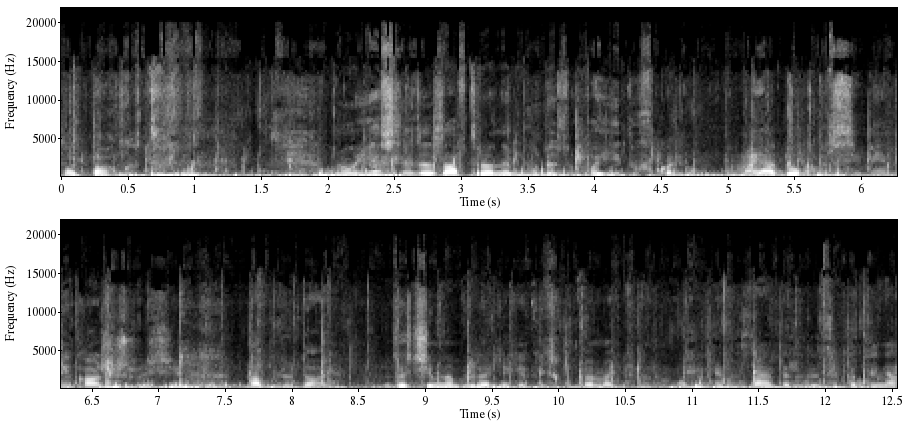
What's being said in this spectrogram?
знаю. Отак от. Ну, якщо до завтра не буде, то поїду в Калю. Моя доктор сімейний каже, що ще наблюдай. Зачем наблюдати, як я кицьку поймати не можу. Я не знаю, навіть де це котеня.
